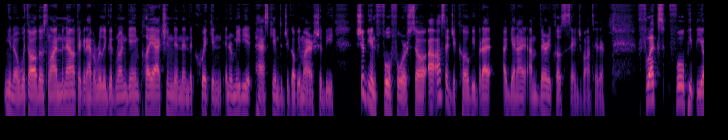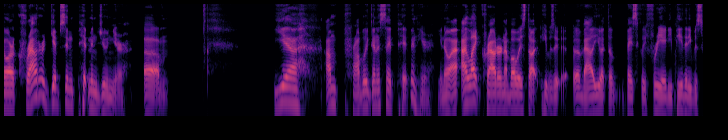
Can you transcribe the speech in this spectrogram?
you know, with all those linemen out, they're going to have a really good run game, play action, and then the quick and intermediate pass game. The Jakobi Meyers should be should be in full force. So I'll say Jakobi, but I again I, I'm very close to saying Javonte there. Flex full PPR: Crowder, Gibson, Pittman Jr. Um, yeah, I'm probably gonna say Pittman here. You know, I, I like Crowder, and I've always thought he was a, a, value at the basically free ADP that he was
